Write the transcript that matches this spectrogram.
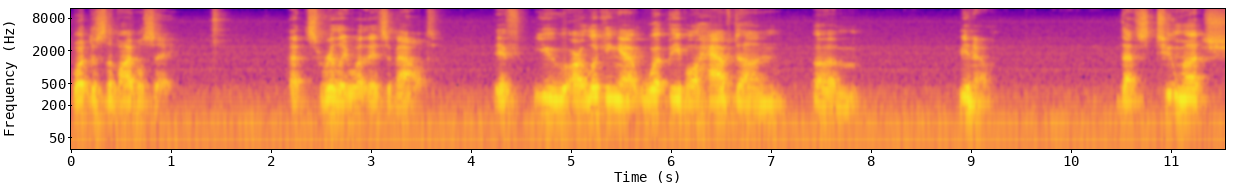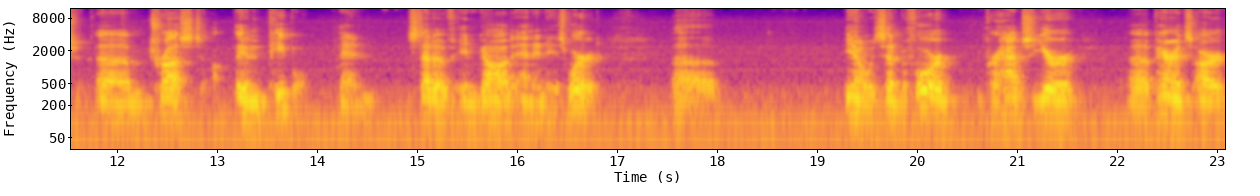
What does the Bible say? That's really what it's about. If you are looking at what people have done, um, you know, that's too much um, trust in people and instead of in God and in His Word. Uh, you know, we said before, perhaps you're uh, parents are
